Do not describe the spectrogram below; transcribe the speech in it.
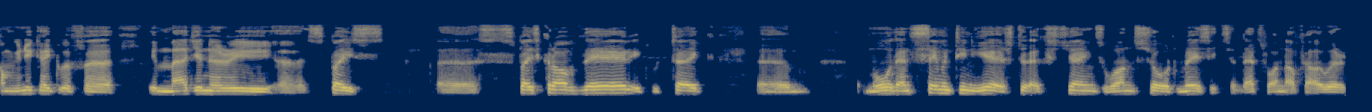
communicate with uh, imaginary uh, space uh, spacecraft there. It would take um, more than 17 years to exchange one short message, and that's one of our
